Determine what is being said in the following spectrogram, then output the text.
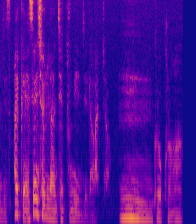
이제 스파이크 에센셜이라는 제품이 이제 나왔죠. 음, 그렇구나.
